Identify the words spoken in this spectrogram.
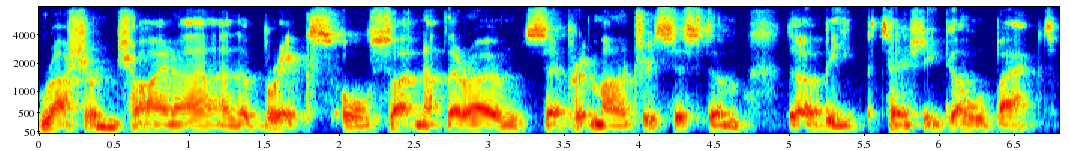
Russia and China and the BRICS all setting up their own separate monetary system that would be potentially gold backed.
